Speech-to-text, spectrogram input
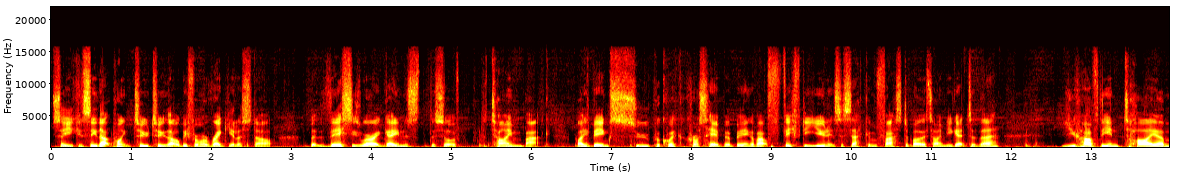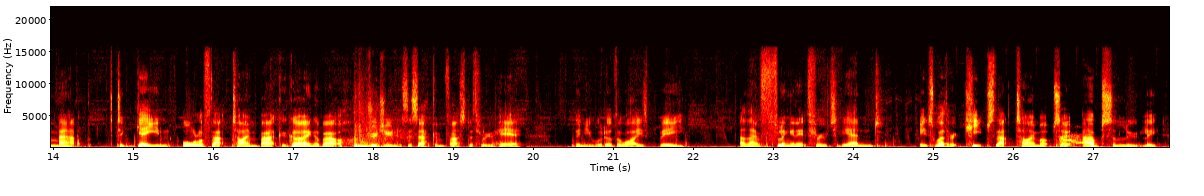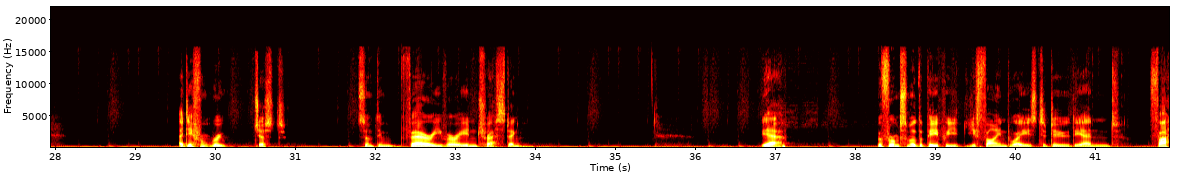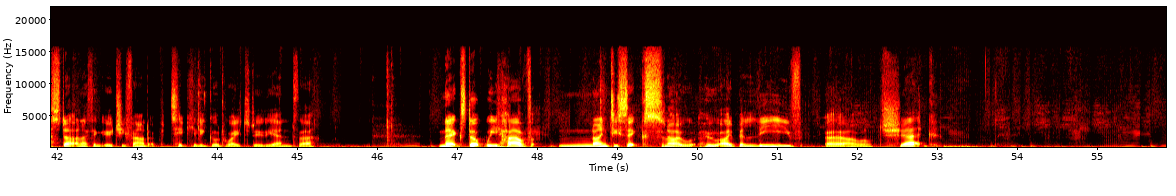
So you can see that 0.22, that will be from a regular start. But this is where it gains the sort of the time back by being super quick across here, but being about 50 units a second faster by the time you get to there, you have the entire map to gain all of that time back, going about 100 units a second faster through here than you would otherwise be. And then flinging it through to the end, it's whether it keeps that time up. So absolutely a different route. Just something very, very interesting yeah. But from some other people, you, you find ways to do the end faster, and I think Uchi found a particularly good way to do the end there. Next up, we have 96 Snow, who I believe uh, I will check.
